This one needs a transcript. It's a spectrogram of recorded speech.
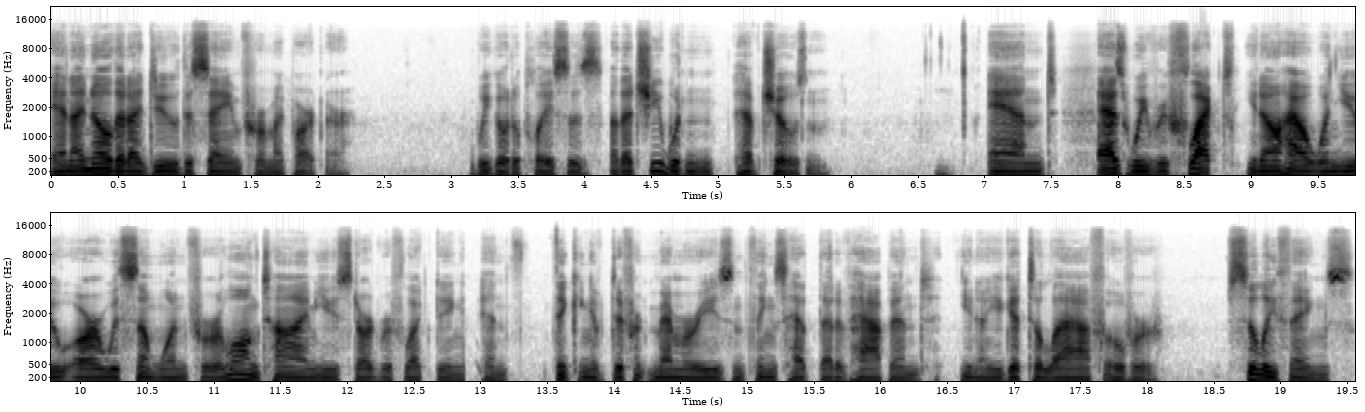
And I know that I do the same for my partner. We go to places uh, that she wouldn't have chosen. And as we reflect, you know how when you are with someone for a long time, you start reflecting and thinking of different memories and things ha- that have happened. You know, you get to laugh over silly things.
